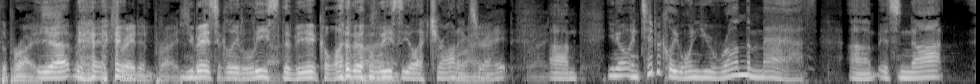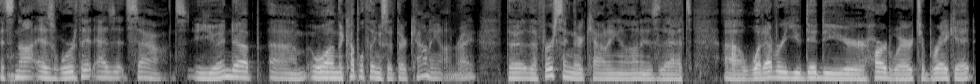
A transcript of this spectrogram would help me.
the price. Yeah, right, trade-in price. You basically, lease yeah. the vehicle, lease the electronics, Right, right? right. Um, you know, and typically when you run the math, um, it's not it's not as worth it as it sounds. You end up um, well, and the couple things that they're counting on, right? The the first thing they're counting on is that uh, whatever you did to your hardware to break it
